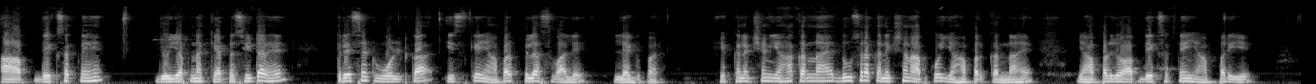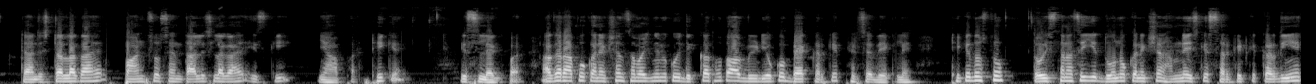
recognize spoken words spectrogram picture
आप देख सकते हैं। जो ये अपना कैपेसिटर है, तिरसठ वोल्ट का इसके यहाँ पर प्लस वाले लेग पर। एक कनेक्शन यहाँ करना है, दूसरा कनेक्शन आपको यहाँ पर करना है। यहाँ पर जो आप देख सकते हैं, यहाँ पर ये ट्रांजिस्टर लगा है, पाँच लगा है इसकी यहाँ पर, ठीक है? इस लेग पर। अगर आपको कनेक्शन समझने में कोई दिक्कत हो तो आप वीडियो को बैक करके फिर से देख लें। ठीक है दोस्तों? तो इस तरह से ये दोनों कनेक्शन हमने इसके सर्किट के कर दिए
